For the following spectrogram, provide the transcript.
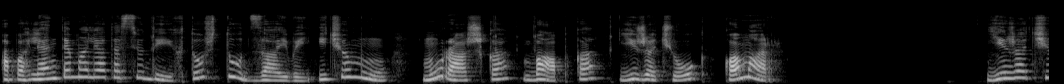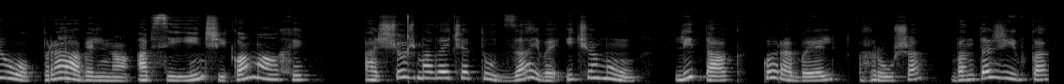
А погляньте, малята, сюди, хто ж тут зайвий і чому? Мурашка, бабка, їжачок, комар. Їжачок, правильно, а всі інші комахи. А що ж малеча тут зайве і чому? Літак, корабель, груша, вантажівка.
